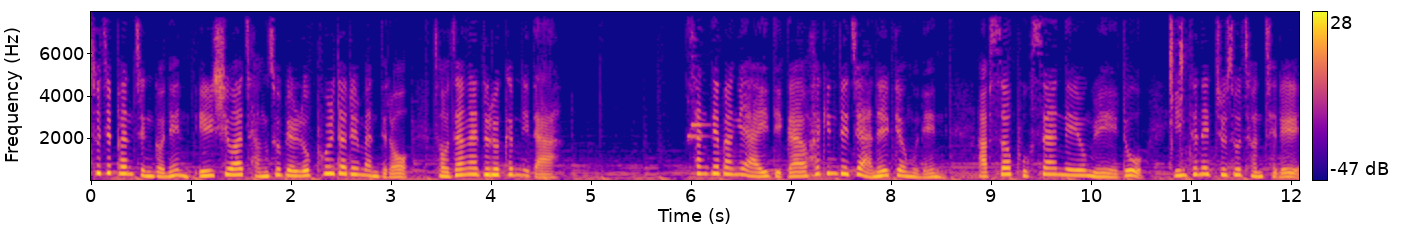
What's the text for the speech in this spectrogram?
수집한 증거는 일시와 장소별로 폴더를 만들어 저장하도록 합니다. 상대방의 아이디가 확인되지 않을 경우는 앞서 복사한 내용 외에도 인터넷 주소 전체를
